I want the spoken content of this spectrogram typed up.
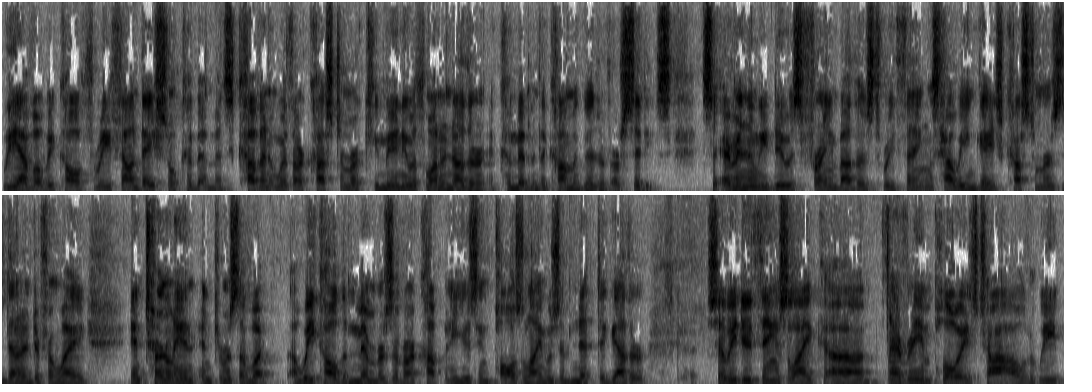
we have what we call three foundational commitments covenant with our customer, communion with one another, and commitment to the common good of our cities. So everything we do is framed by those three things how we engage customers done in a different way, internally in, in terms of what uh, we call the members of our company, using Paul's language of knit together. So we do things like uh, every employee's child, we,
